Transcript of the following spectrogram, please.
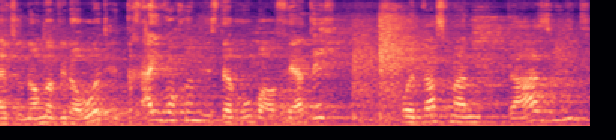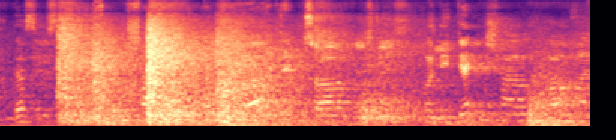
Also nochmal wiederholt, in drei Wochen ist der Rohbau fertig. Und was man da sieht, das ist die Deckenschalung. Ja, Deckenschalung, richtig. Und die Deckenschalung war mal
